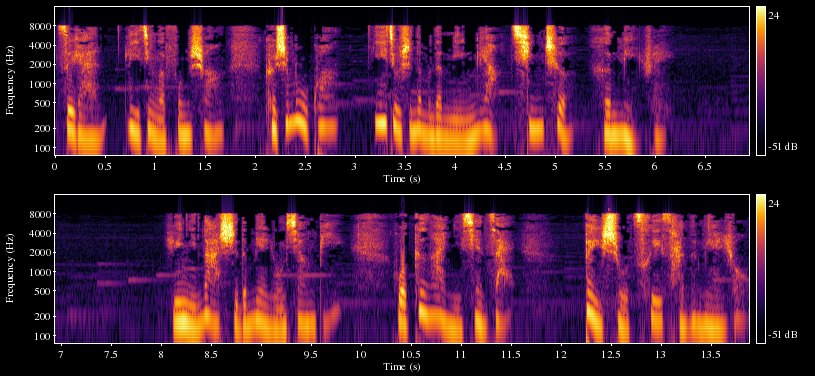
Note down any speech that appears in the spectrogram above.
虽然历尽了风霜，可是目光依旧是那么的明亮、清澈和敏锐。与你那时的面容相比，我更爱你现在备受摧残的面容。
